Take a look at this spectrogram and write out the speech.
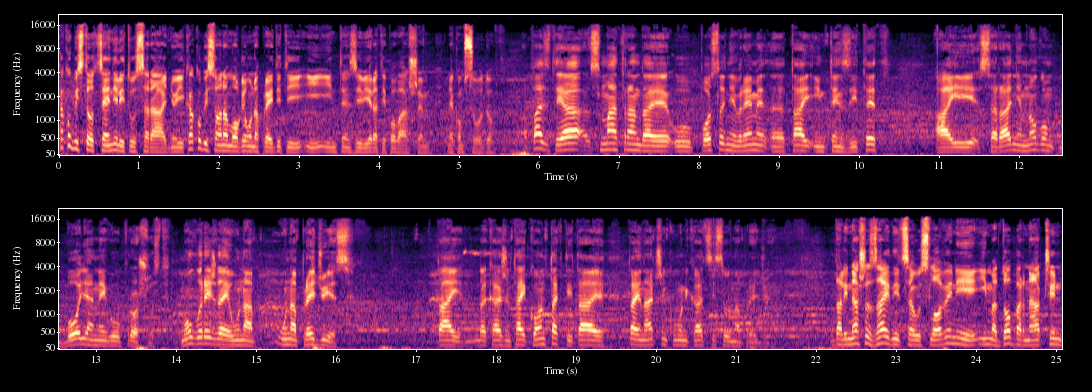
Kako biste ocenili tu saradnju i kako bi se ona mogla unaprediti i intenzivirati po vašem nekom sudu? Pa pazite, ja smatram da je u poslednje vreme eh, taj intenzitet a i saradnja mnogo bolja nego u prošlosti. Mogu reći da je una, unapređuje se taj, da kažem, taj kontakt i taj, taj način komunikacije se unapređuje. Da li naša zajednica u Sloveniji ima dobar način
